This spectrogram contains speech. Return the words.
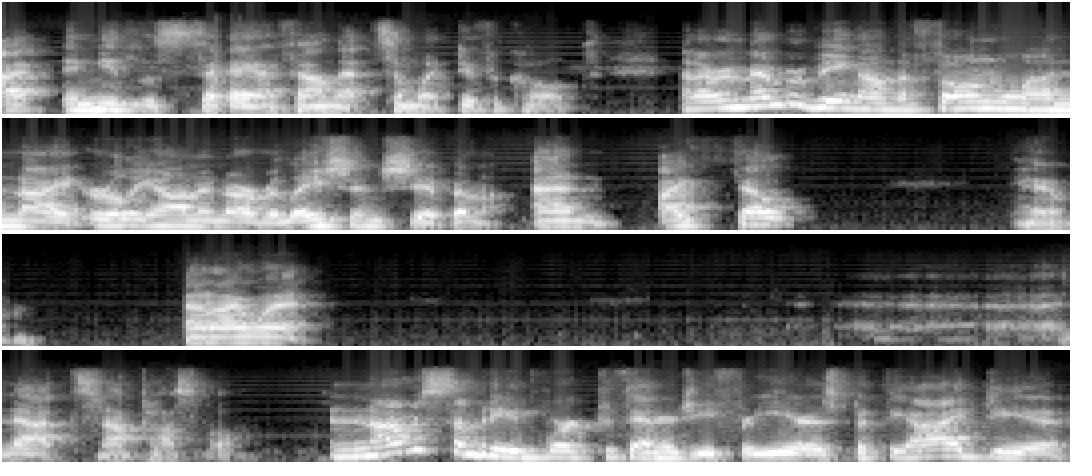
I, and needless to say, I found that somewhat difficult. And I remember being on the phone one night early on in our relationship, and, and I felt him. And I went, uh, no, it's not possible and I was somebody who'd worked with energy for years, but the idea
